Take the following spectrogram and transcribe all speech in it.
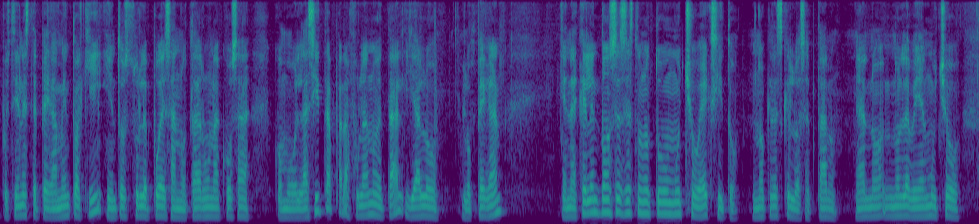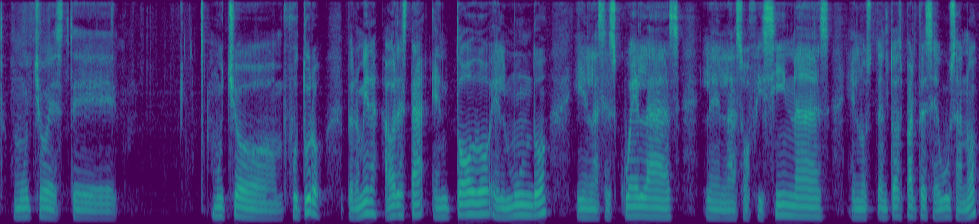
pues tiene este pegamento aquí y entonces tú le puedes anotar una cosa como la cita para fulano de tal y ya lo, lo pegan. En aquel entonces esto no tuvo mucho éxito, no crees que lo aceptaron, ya no, no le veían mucho, mucho, este, mucho futuro, pero mira, ahora está en todo el mundo y en las escuelas, en las oficinas, en, los, en todas partes se usa, ¿no?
